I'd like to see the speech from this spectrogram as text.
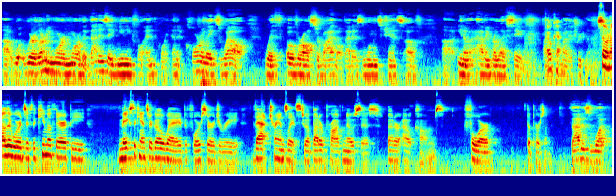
Uh, we're learning more and more that that is a meaningful endpoint, and it correlates well with overall survival. That is, the woman's chance of uh, you know, having her life saved by, okay. the, by the treatment. So, in other words, if the chemotherapy makes the cancer go away before surgery, that translates to a better prognosis, better outcomes for the person. That is what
